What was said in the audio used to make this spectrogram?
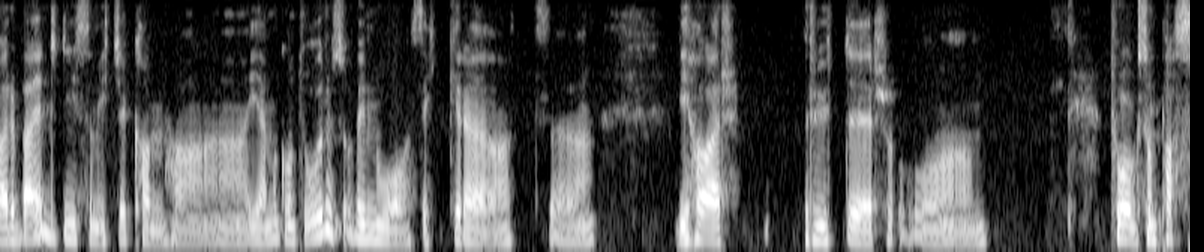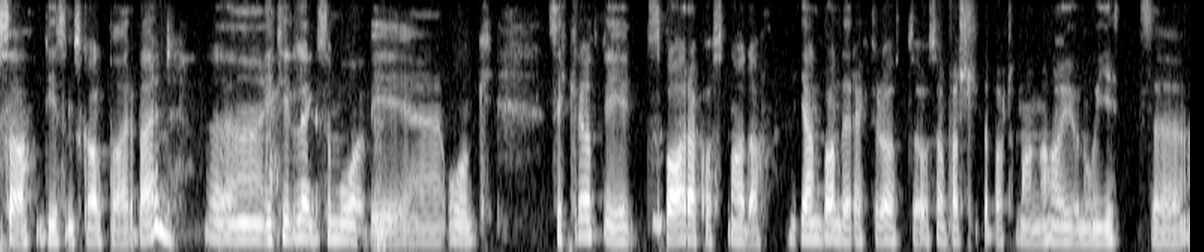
arbeid, de som ikke kan ha hjemmekontor. Så vi må sikre at vi har ruter og tog som passer de som skal på arbeid. I tillegg så må vi òg sikre at vi sparer kostnader. Jernbanedirektoratet og Samferdselsdepartementet har jo nå gitt uh,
